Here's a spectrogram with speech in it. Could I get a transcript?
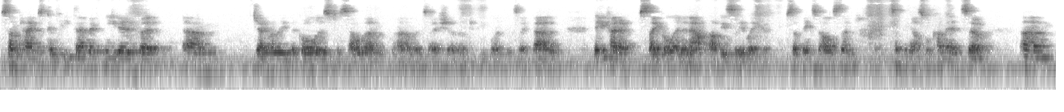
sometimes compete them if needed, but um, generally the goal is to sell them um, as I show them to people and things like that. And they kind of cycle in and out. Obviously, like if something sells, then something else will come in. So, um,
